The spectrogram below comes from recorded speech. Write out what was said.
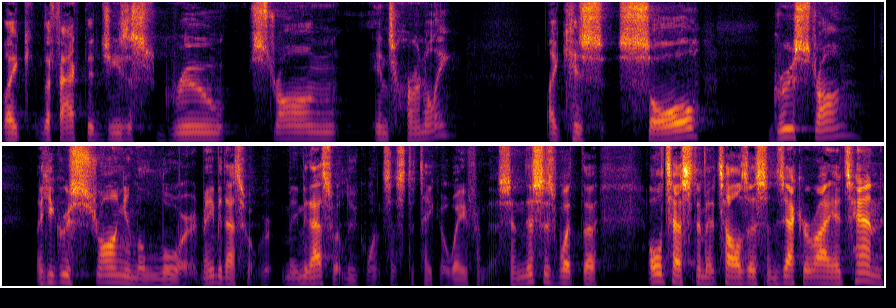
Like the fact that Jesus grew strong internally, like his soul grew strong, like he grew strong in the Lord. Maybe that's what maybe that's what Luke wants us to take away from this. And this is what the Old Testament tells us in Zechariah 10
